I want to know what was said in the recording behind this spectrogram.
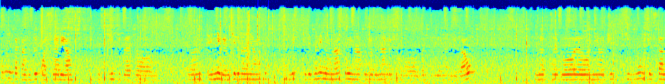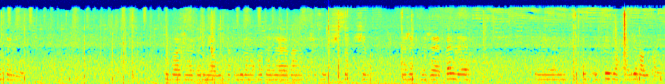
To będzie taka zwykła seria. Odcinki będą... No, nie wiem, kiedy będę miał kiedy będę miał nastrój na to, żeby nagrać, to będę je nagrywał. Dlatego nie oczekiwujcie stałych terminów. Chyba, że będę miał już taką dużą ochotę, że będę się, się zarzeknę, że będę yy, w tych nagrywał i koniec.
